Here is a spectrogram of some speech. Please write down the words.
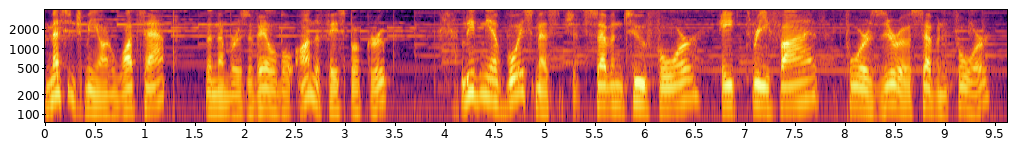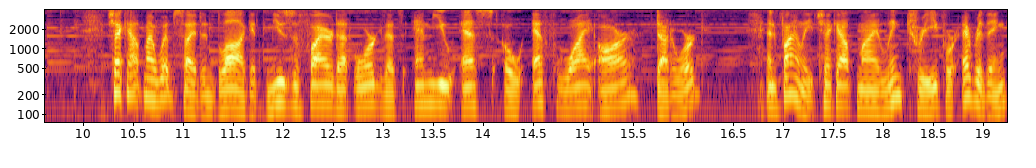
Message me on WhatsApp. The number is available on the Facebook group. Leave me a voice message at 724 835 4074. Check out my website and blog at musofyr.org. That's M U S O F Y R.org. And finally, check out my link tree for everything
